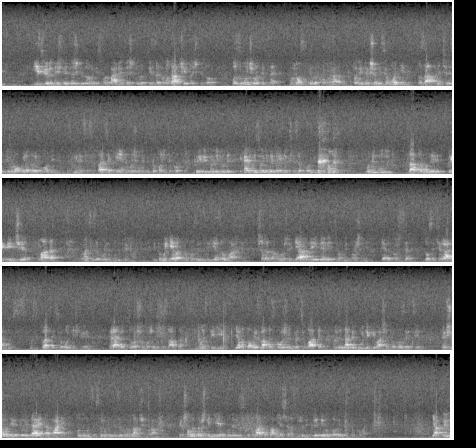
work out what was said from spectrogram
і з юридичної точки зору, і з формальної точки зору, і з законодавчої точки зору озвучувати це, вносити Верховну Раду. Повірте, якщо не сьогодні, то завтра, через півроку, я переконаний, зміниться ситуація в країні, не хочу говорити про політику, прийдуть нові люди. І хай вони сьогодні не приймуть ці закони, але вони будуть. Завтра вони прийде інша влада, вона ці закони буде приймати. І тому є у вас пропозиції, є зауваження. Ще раз наголошую, я не ідеаліст в цьому відношенні, я відношуся досить реально до, до ситуації сьогоднішньої, реально до того, що може бути завтра. Вносьте їх, я готовий з вами з кожною працювати, розглядати будь-які ваші пропозиції. Якщо вони відповідають нормально, будемо це все робити в законодавчому рамку. Якщо ви трошки ні, будемо дискутувати з вами, я ще раз дуже відкритий, готовий до спілкування. Дякую.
